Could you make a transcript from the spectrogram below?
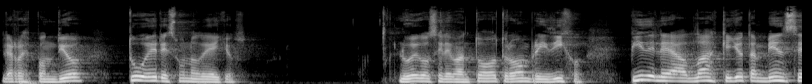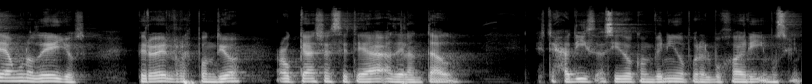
Le respondió, Tú eres uno de ellos. Luego se levantó otro hombre y dijo, Pídele a Allah que yo también sea uno de ellos. Pero él respondió, Ukaya se te ha adelantado. Este hadith ha sido convenido por el Bukhari y Muslim.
